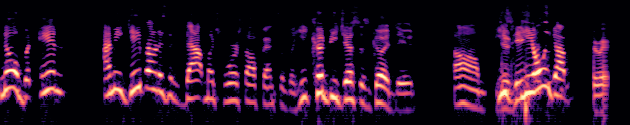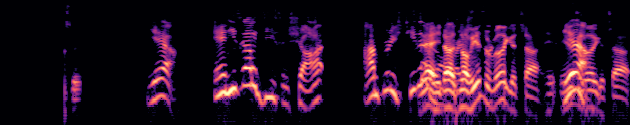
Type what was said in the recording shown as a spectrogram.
no. But and I mean, Gabe Brown isn't that much worse offensively. He could be just as good, dude. Um, he's Dude, he, he- only got yeah, and he's got a decent shot. I'm pretty. He's Yeah, he does. alright No, he has shot. a really good shot. He, he Yeah. has a really good shot.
